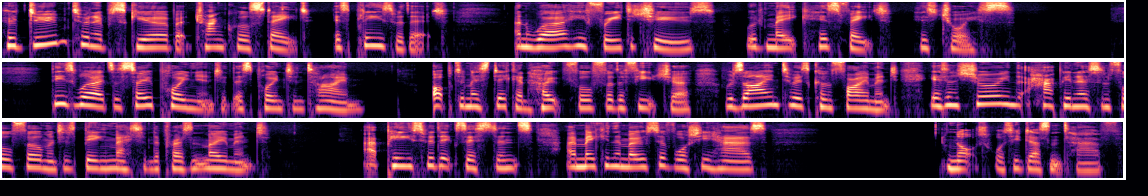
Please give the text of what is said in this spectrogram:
who, doomed to an obscure but tranquil state, is pleased with it, and were he free to choose, would make his fate his choice. These words are so poignant at this point in time. Optimistic and hopeful for the future, resigned to his confinement, yet ensuring that happiness and fulfillment is being met in the present moment. At peace with existence and making the most of what he has, not what he doesn't have.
